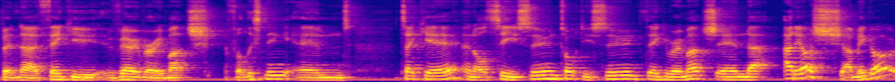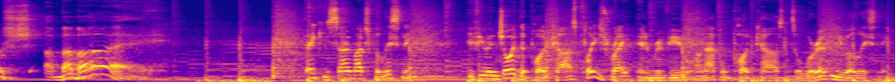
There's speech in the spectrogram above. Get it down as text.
But no, thank you very, very much for listening, and take care. And I'll see you soon. Talk to you soon. Thank you very much, and uh, adios, amigos. Bye bye. Thank you so much for listening. If you enjoyed the podcast, please rate and review on Apple Podcasts or wherever you are listening.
